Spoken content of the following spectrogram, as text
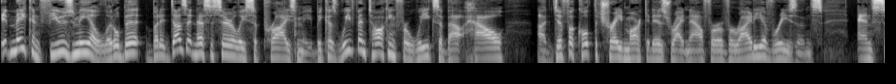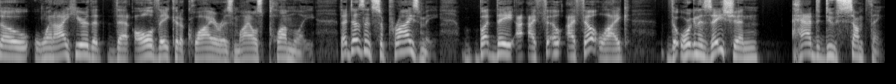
It may confuse me a little bit, but it doesn't necessarily surprise me because we've been talking for weeks about how uh, difficult the trade market is right now for a variety of reasons. And so when I hear that that all they could acquire is Miles Plumlee, that doesn't surprise me. But they, I, I felt, I felt like the organization had to do something.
